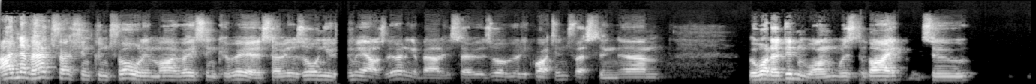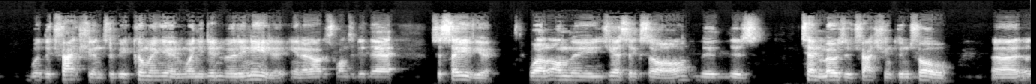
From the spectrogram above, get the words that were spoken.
I'd never had traction control in my racing career, so it was all new to me. I was learning about it, so it was all really quite interesting. Um, but what I didn't want was the bike to, with the traction, to be coming in when you didn't really need it. You know, I just wanted it there to save you. Well, on the GSXR, there's 10 modes of traction control, uh,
